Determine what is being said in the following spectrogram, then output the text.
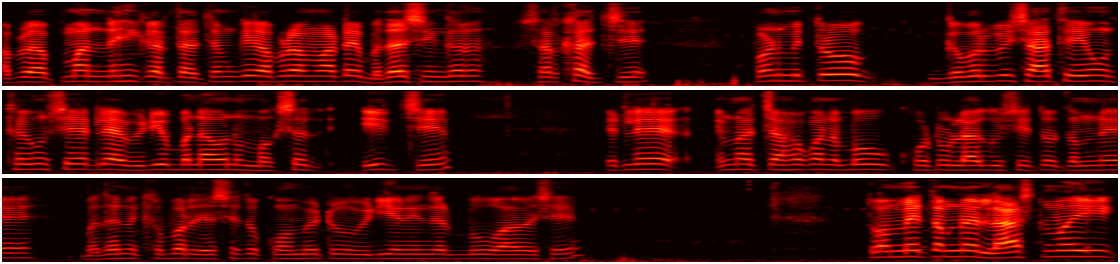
આપણે અપમાન નહીં કરતા ચમ કે આપણા માટે બધા સિંગર સરખા જ છે. પણ મિત્રો, ગબરભાઈ સાથે એવું થયું છે એટલે આ વીડિયો બનાવવાનું મકસદ એ જ છે. એટલે એમના ચાહકોને બહુ ખોટું લાગ્યું છે. તો તમને બધાને ખબર જશે તો કોમેટો વિડીયોની અંદર બહુ આવે છે. તો અમે તમને લાસ્ટમાં એ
